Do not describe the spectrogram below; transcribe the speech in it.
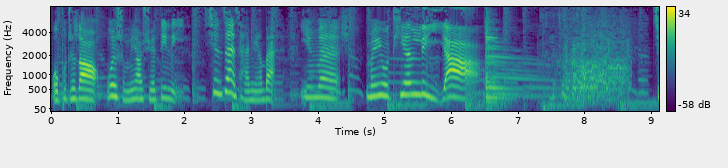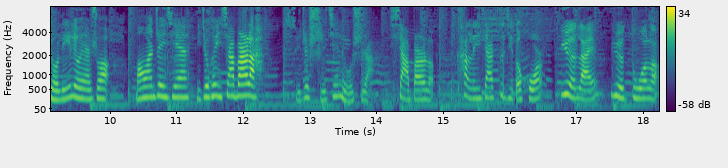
我不知道为什么要学地理，现在才明白。因为没有天理呀！九黎留言说：“忙完这些，你就可以下班了。”随着时间流逝啊，下班了，看了一下自己的活儿，越来越多了。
